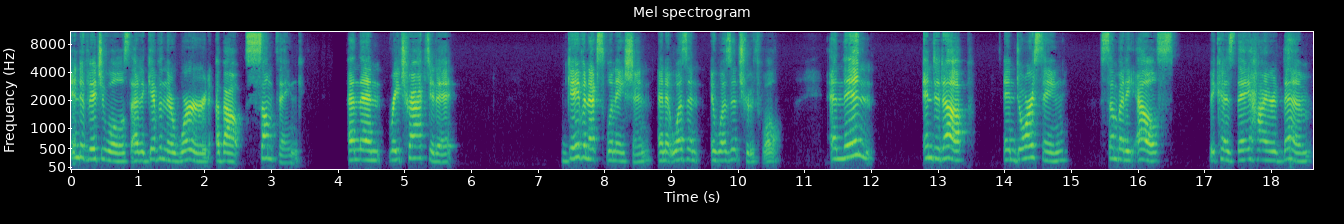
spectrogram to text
individuals that had given their word about something and then retracted it gave an explanation and it wasn't it wasn't truthful and then ended up endorsing somebody else because they hired them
